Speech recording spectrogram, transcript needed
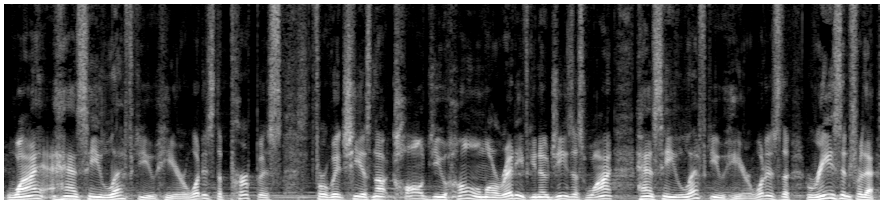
Why has He left you here? What is the purpose for which He has not called you home already? If you know Jesus, why has He left you here? What is the reason for that?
